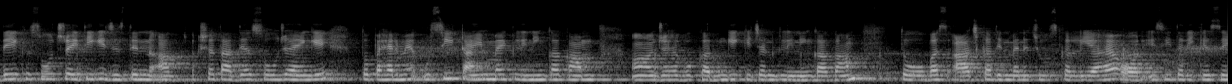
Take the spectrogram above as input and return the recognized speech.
देख सोच रही थी कि जिस दिन अक्षत आद्या सो जाएँगे तो में उसी टाइम मैं क्लीनिंग का काम जो है वो करूँगी किचन क्लीनिंग का काम। तो बस आज का दिन मैंने चूज़ कर लिया है और इसी तरीके से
